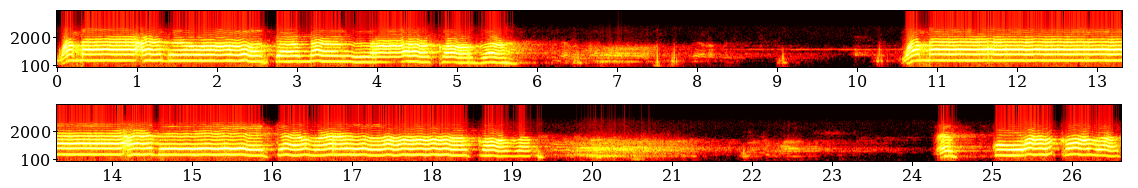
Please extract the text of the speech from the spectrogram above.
وما أدراك ما العقبة وما أدريك ما العقبة؟ فك رقبة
